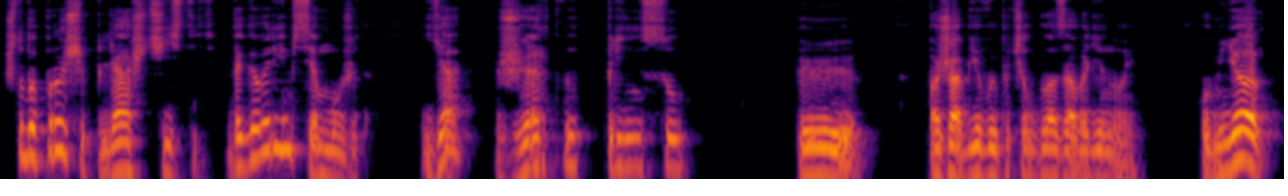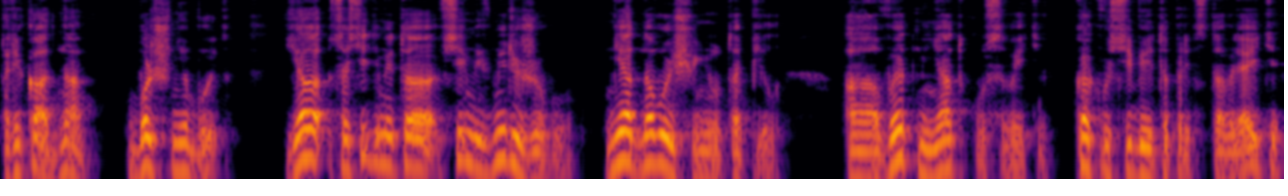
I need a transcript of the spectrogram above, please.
Чтобы проще пляж чистить. Договоримся, может. Я жертвы принесу. Э, по жабье выпучил глаза водяной. «У меня река одна, больше не будет. Я соседями-то всеми в мире живу, ни одного еще не утопил. А вы от меня откусываете. Как вы себе это представляете?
